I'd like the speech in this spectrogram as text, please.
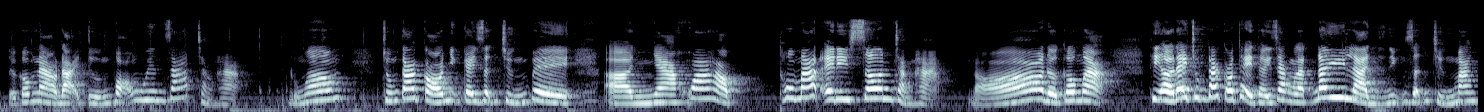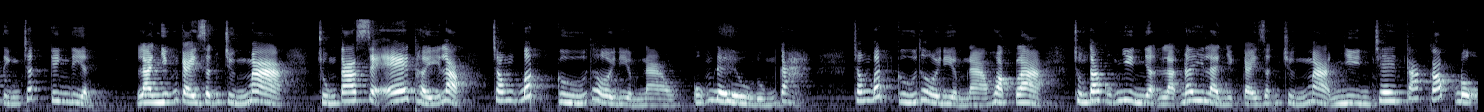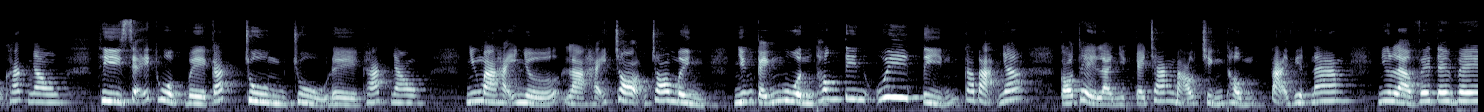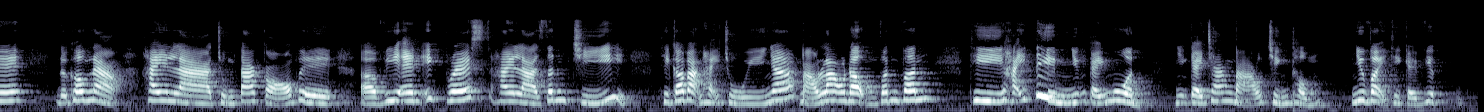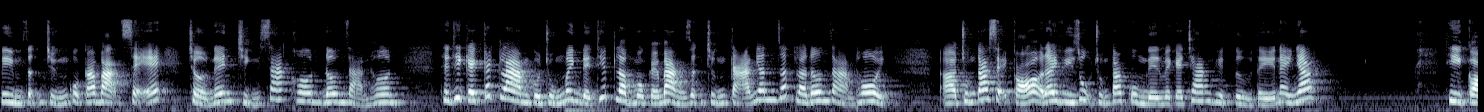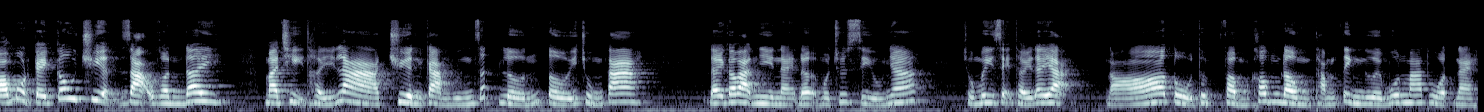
Được không nào? Đại tướng Võ Nguyên Giáp chẳng hạn Đúng không? Chúng ta có những cái dẫn chứng về uh, nhà khoa học Thomas Edison chẳng hạn Đó, được không ạ? À? Thì ở đây chúng ta có thể thấy rằng là đây là những dẫn chứng mang tính chất kinh điển Là những cái dẫn chứng mà chúng ta sẽ thấy là trong bất cứ thời điểm nào cũng đều đúng cả trong bất cứ thời điểm nào hoặc là chúng ta cũng nhìn nhận là đây là những cái dẫn chứng mà nhìn trên các góc độ khác nhau thì sẽ thuộc về các chùm chủ đề khác nhau nhưng mà hãy nhớ là hãy chọn cho mình những cái nguồn thông tin uy tín các bạn nhé có thể là những cái trang báo chính thống tại Việt Nam như là VTV được không nào? Hay là chúng ta có về ờ, uh, VN Express hay là Dân Trí thì các bạn hãy chú ý nhá, báo lao động vân vân thì hãy tìm những cái nguồn, những cái trang báo chính thống. Như vậy thì cái việc tìm dẫn chứng của các bạn sẽ trở nên chính xác hơn, đơn giản hơn. Thế thì cái cách làm của chúng mình để thiết lập một cái bảng dẫn chứng cá nhân rất là đơn giản thôi. À, chúng ta sẽ có ở đây ví dụ chúng ta cùng đến với cái trang việc tử tế này nhá. Thì có một cái câu chuyện dạo gần đây mà chị thấy là truyền cảm hứng rất lớn tới chúng ta. Đây các bạn nhìn này, đợi một chút xíu nhá Chúng mình sẽ thấy đây ạ Đó, tủ thực phẩm không đồng thắm tình người buôn ma thuột này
